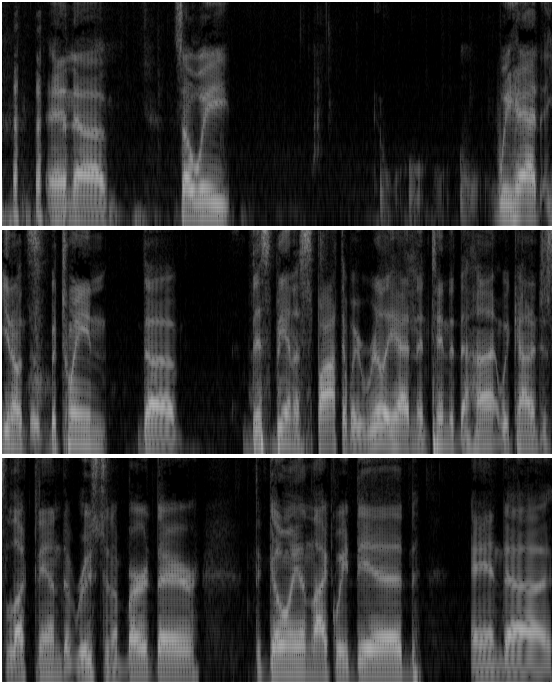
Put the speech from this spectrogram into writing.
and uh, so we we had you know between the this being a spot that we really hadn't intended to hunt, we kind of just lucked into roosting a bird there, to go in like we did, and uh,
